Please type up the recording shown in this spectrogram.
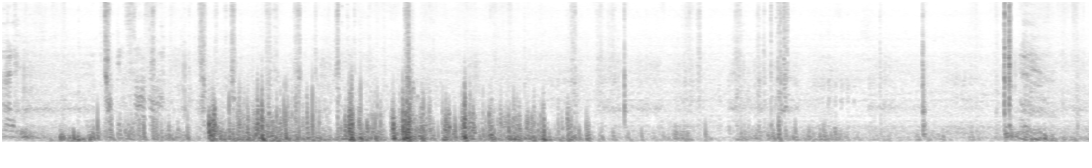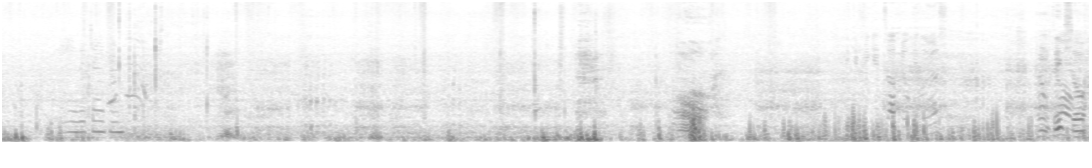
on fucking sawzall. Good job. Think so.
